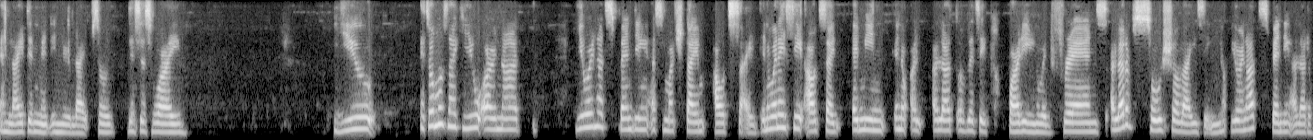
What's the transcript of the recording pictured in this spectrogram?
enlightenment in your life. So this is why you it's almost like you are not you are not spending as much time outside. And when i say outside i mean you know a, a lot of let's say partying with friends a lot of socializing. You're not spending a lot of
